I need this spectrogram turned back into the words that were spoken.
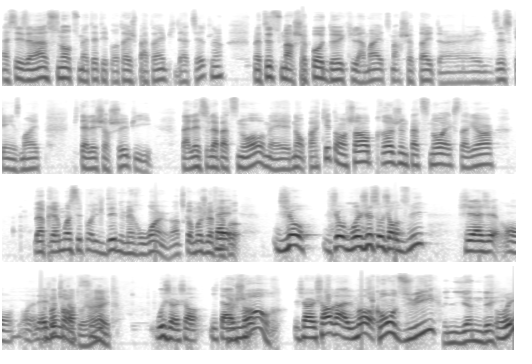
assez aisément. Sinon, tu mettais tes protèges patins puis d'attitude. là. Mais tu sais, tu marchais pas 2 km. Tu marchais peut-être un 10-15 mètres. Puis tu allais chercher. Puis tu allais sur la patinoire. Mais non, parquer ton char proche d'une patinoire extérieure, d'après moi, c'est pas l'idée numéro un. En tout cas, moi, je le fais Mais- pas. Joe, Joe, moi, juste aujourd'hui, j'ai, j'ai- on, on allait jouer pas une de char, partie. toi, arrête. Oui, j'ai un char. Il est Un allemand. char? J'ai un char allemand. Tu conduis? Une Hyundai. Oui,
